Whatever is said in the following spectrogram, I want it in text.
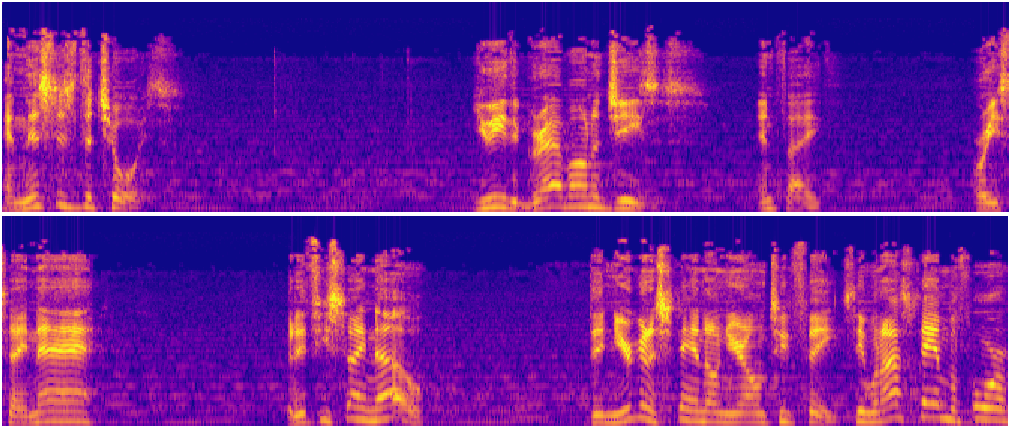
And this is the choice. You either grab onto Jesus in faith or you say, nah, but if you say no, then you're going to stand on your own two feet. See, when I stand before,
